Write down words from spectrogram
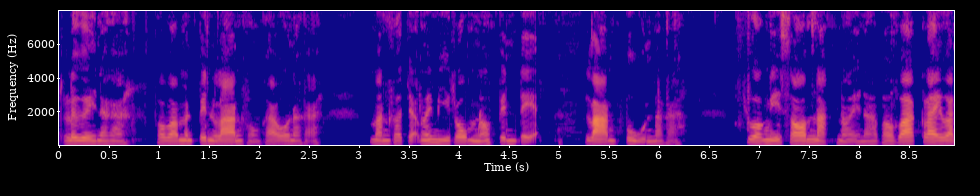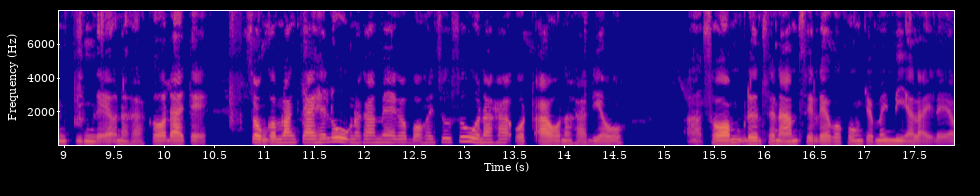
ดเลยนะคะ เพราะว่ามันเป็นลานของเขานะคะ มันก็จะไม่มีร่มเนาะเป็นแดดลานปูนนะคะ ช่วงนี้ซ้อมหนักหน่อยนะคะเพราะว่าใกล้วันจริงแล้วนะคะ ก็ได้แต่ส่งกำลังใจให้ลูกนะคะ แม่ก็บอกให้สู้ๆนะคะ อดเอานะคะ เดี๋ยวซ้อมเดินสนามเสร็จแล้วก็คงจะไม่มีอะไรแล้ว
